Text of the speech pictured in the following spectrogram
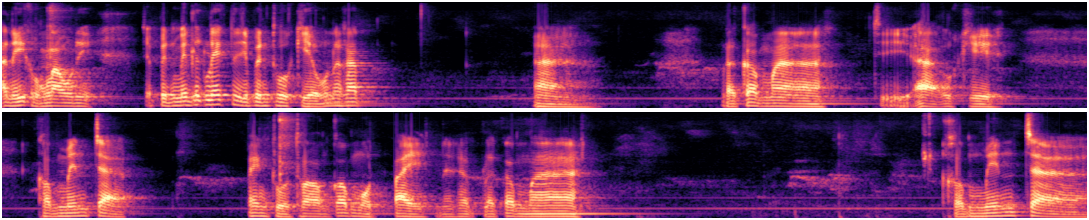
อันนี้ของเรานี่จะเป็นเม็ดเล็กๆนี่จะเป็นถั่วเขียวนะครับอ่าแล้วก็มาที่อ่าโอเคคอมเมนต์จากแป้งถั่วทองก็หมดไปนะครับ แล้วก็มา อมเมนต์จาก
